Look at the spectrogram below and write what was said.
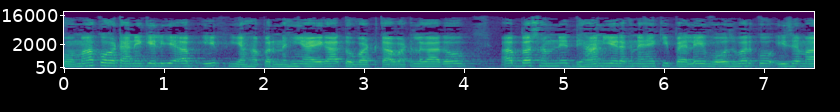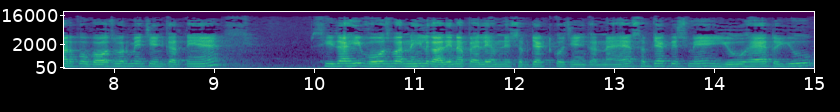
comma को हटाने के लिए अब इफ़ यहाँ पर नहीं आएगा तो वट का वट लगा दो। अब बस हमने ध्यान ये रखना है कि पहले वोजवर को इज़ एम आर को वोजवर में चेंज करते हैं। सीधा ही वोजवर नहीं लगा देना, पहले हमने सब्जेक्ट को चेंज करना है। सब्जेक्ट इसमें यू है तो यू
